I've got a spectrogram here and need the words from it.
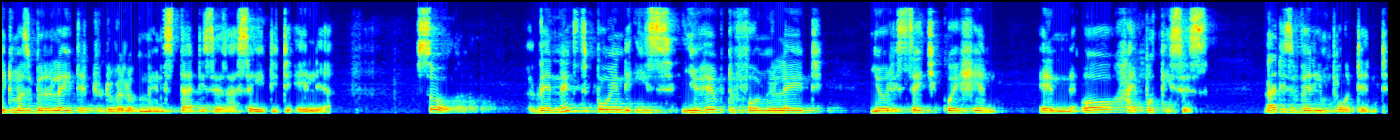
it must be related to development studies as I said it earlier. So the next point is you have to formulate your research question and or hypothesis. That is very important.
